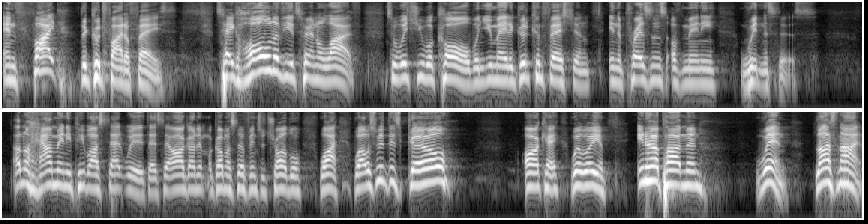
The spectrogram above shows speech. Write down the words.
and fight the good fight of faith. Take hold of the eternal life to which you were called when you made a good confession in the presence of many witnesses. I don't know how many people I sat with that say, Oh, I got, got myself into trouble. Why? Well, I was with this girl. Oh, okay. Where were you? In her apartment. When? Last night.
